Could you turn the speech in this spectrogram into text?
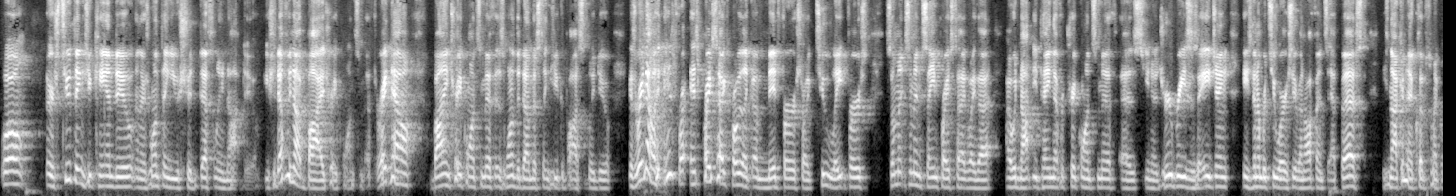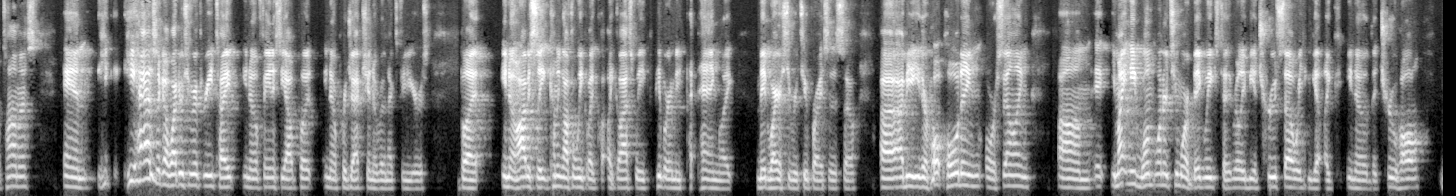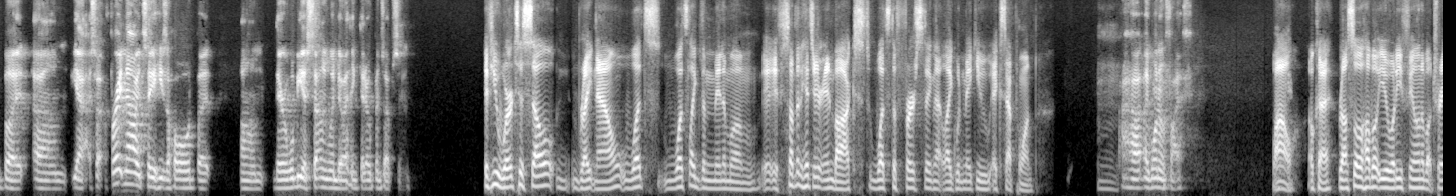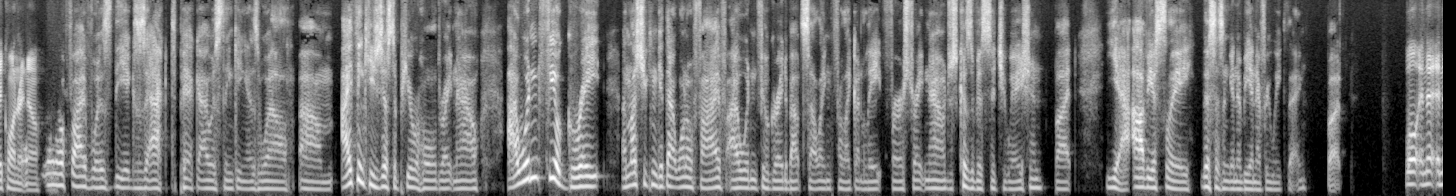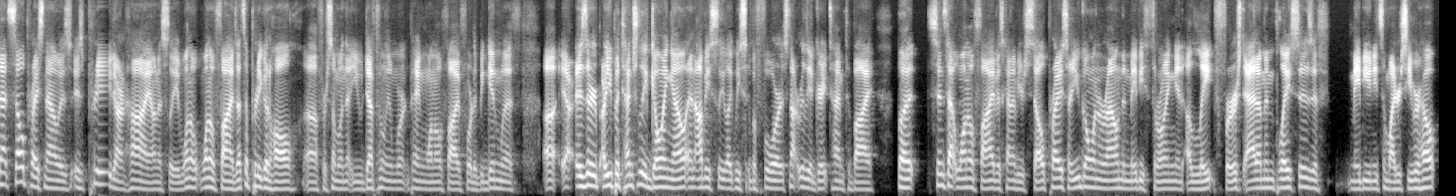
Well, there's two things you can do, and there's one thing you should definitely not do. You should definitely not buy Tre'Quan Smith. Right now, buying Tre'Quan Smith is one of the dumbest things you could possibly do because right now his his price tag is probably like a mid first or like two late first, some some insane price tag like that. I would not be paying that for Tre'Quan Smith as you know Drew Brees is aging. He's the number two wide receiver on offense at best. He's not going to eclipse Michael Thomas. And he, he has like a wide receiver three type, you know, fantasy output, you know, projection over the next few years. But you know, obviously coming off a week like like last week, people are going to be paying like mid wide receiver two prices. So uh, I'd be either holding or selling. Um, it, you might need one one or two more big weeks to really be a true sell where you can get like you know the true haul. But um, yeah, so for right now, I'd say he's a hold, but um, there will be a selling window I think that opens up soon. If you were to sell right now, what's what's like the minimum? If something hits your inbox, what's the first thing that like would make you accept one? Uh, like 105. Wow. Okay. Russell, how about you? What are you feeling about Tre'Quan right now? 105 was the exact pick I was thinking as well. Um, I think he's just a pure hold right now. I wouldn't feel great unless you can get that 105. I wouldn't feel great about selling for like a late first right now just because of his situation. But yeah, obviously, this isn't going to be an every week thing. But well, and that, and that sell price now is is pretty darn high, honestly. 105, that's a pretty good haul uh, for someone that you definitely weren't paying 105 for to begin with. Uh, is there are you potentially going out and obviously like we said before, it's not really a great time to buy, but since that 105 is kind of your sell price, are you going around and maybe throwing in a late first Adam in places if maybe you need some wide receiver help?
